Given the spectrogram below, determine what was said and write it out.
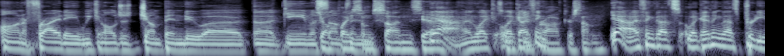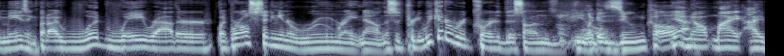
on a Friday we can all just jump into a, a game of go something. play some Suns. Yeah, yeah. And like, Some like I think rock or something. yeah, I think that's like I think that's pretty amazing. But I would way rather like we're all sitting in a room right now, and this is pretty. We could have recorded this on you like know, a Zoom call. Yeah. No, my I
